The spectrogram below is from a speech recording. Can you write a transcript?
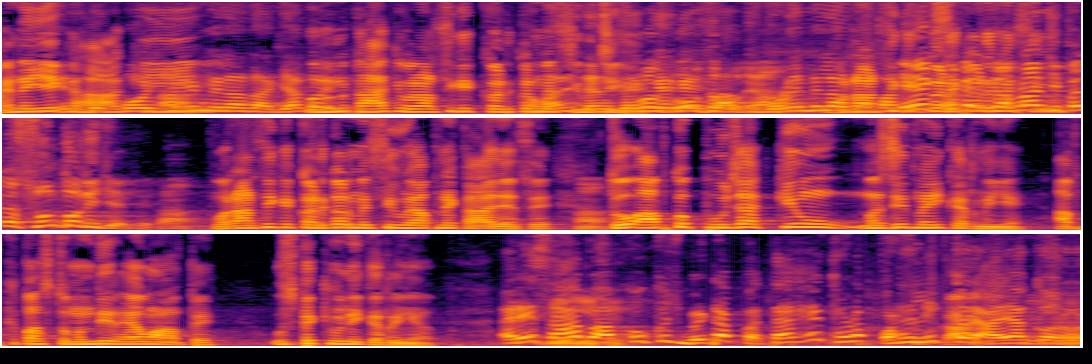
मैंने ये कहा नहीं कि मिला था क्या उन्होंने कहा कि वाराणसी के कड़कड़ में शिव जी हैं। वाराणसी के एक कड़कड़ में कामरान जी पहले सुन तो लीजिए फिर हाँ। वाराणसी के कड़कड़ में शिव है आपने कहा जैसे। तो आपको पूजा क्यों मस्जिद में ही करनी है? आपके पास तो मंदिर है वहाँ पे। उस पे क्यों नहीं कर रही हैं आप? अरे साहब आपको कुछ बेटा पता है? थोड़ा पढ़ लिख कर आया करो।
